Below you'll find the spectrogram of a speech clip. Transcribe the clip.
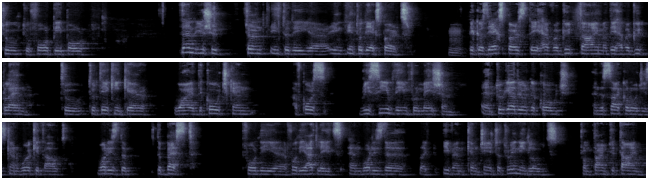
two to four people then you should turn into the uh, in, into the experts hmm. because the experts they have a good time and they have a good plan to to taking care while the coach can of course receive the information and together the coach and the psychologists can work it out what is the the best for the uh, for the athletes and what is the like even can change the training loads from time to time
